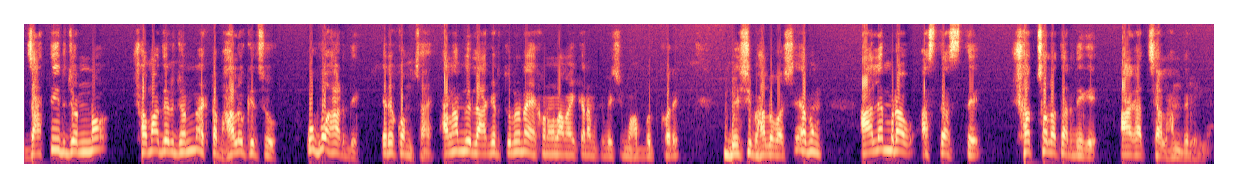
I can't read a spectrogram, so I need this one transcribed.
জাতির জন্য সমাজের জন্য একটা ভালো কিছু উপহার দিক এরকম চায় আলহামদুলিল্লাহ আগের তুলনায় এখন ওলামাই কেরামকে বেশি মহব্বত করে বেশি ভালোবাসে এবং আলেমরাও আস্তে আস্তে সচ্ছলতার দিকে আগাচ্ছে আলহামদুলিল্লাহ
